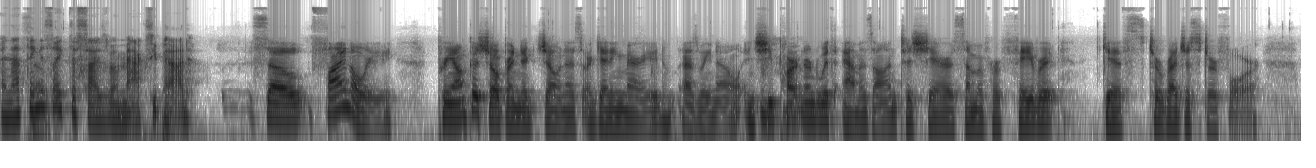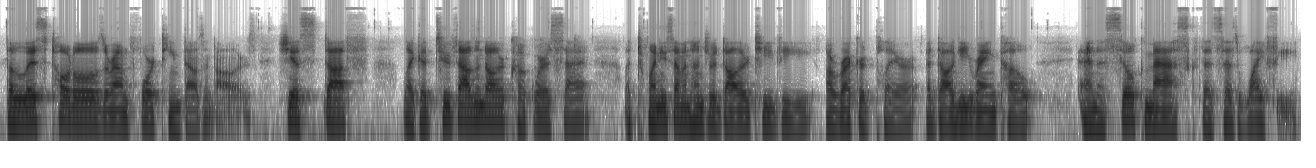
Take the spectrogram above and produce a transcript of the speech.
And that thing is like the size of a maxi pad. So finally, Priyanka Chopra and Nick Jonas are getting married, as we know, and she mm-hmm. partnered with Amazon to share some of her favorite gifts to register for. The list totals around $14,000. She has stuff like a $2,000 cookware set, a $2,700 TV, a record player, a doggy raincoat, and a silk mask that says wifey.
